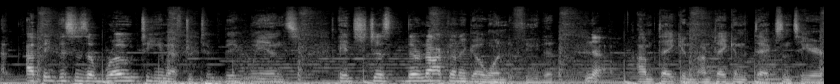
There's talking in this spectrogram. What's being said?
I- I think this is a road team after two big wins. It's just they're not going to go undefeated. no. I'm taking I'm taking the Texans here.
